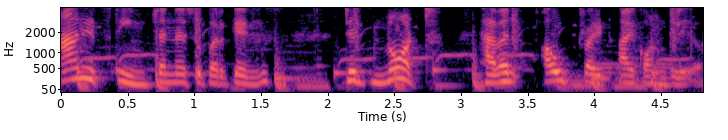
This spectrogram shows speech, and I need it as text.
and its team, Chennai Super Kings, did not have an outright icon player.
